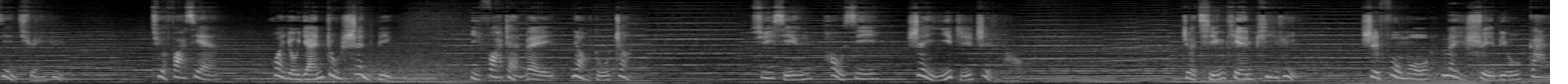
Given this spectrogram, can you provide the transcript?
渐痊愈，却发现患有严重肾病，已发展为尿毒症，需行透析肾移植治疗。这晴天霹雳！使父母泪水流干，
